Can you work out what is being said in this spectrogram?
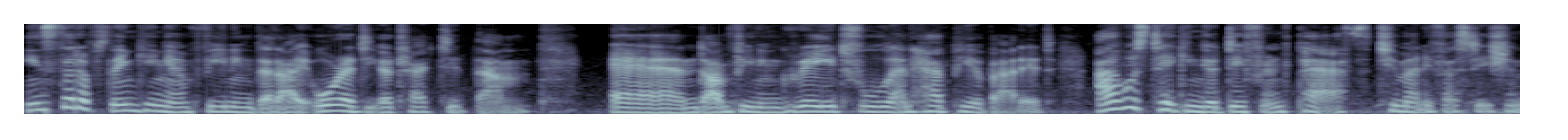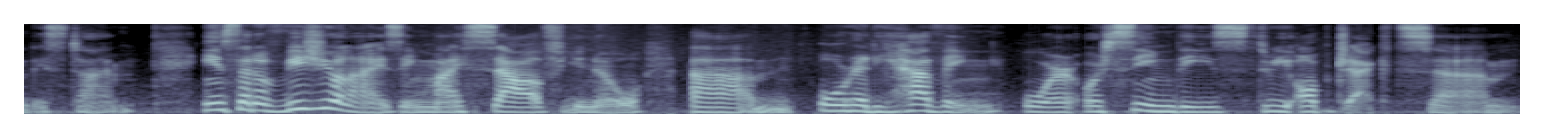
Instead of thinking and feeling that I already attracted them and I'm feeling grateful and happy about it, I was taking a different path to manifestation this time. Instead of visualizing myself, you know, um, already having or, or seeing these three objects um,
